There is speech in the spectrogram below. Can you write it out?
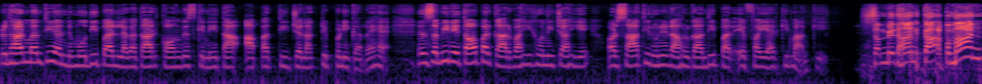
प्रधानमंत्री नरेंद्र मोदी पर लगातार कांग्रेस के नेता आपत्तिजनक टिप्पणी कर रहे हैं। इन सभी नेताओं पर कार्रवाई होनी चाहिए और साथ ही उन्होंने राहुल गांधी पर एफआईआर की मांग की। संविधान का अपमान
